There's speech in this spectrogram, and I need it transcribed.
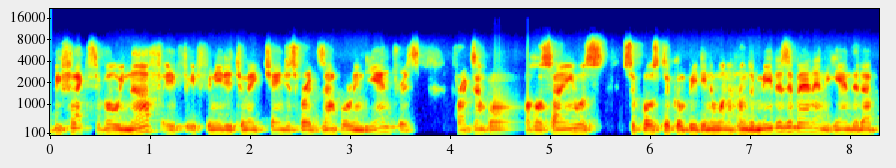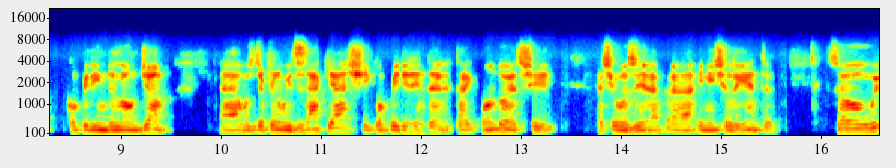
be flexible enough if, if we needed to make changes, for example, in the entries. For example, Hossein was supposed to compete in the 100 meters event, and he ended up competing in the long jump. Uh, was different with Zakia. She competed in the Taekwondo as she as she was uh, uh, initially entered. So we,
